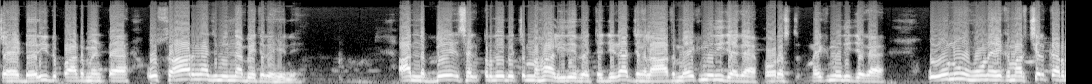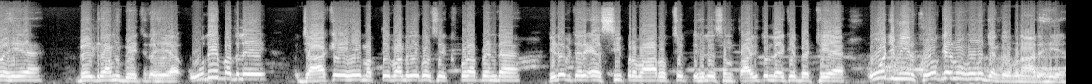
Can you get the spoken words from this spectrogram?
ਚਾਹੇ ਡੇਅਰੀ ਡਿਪਾਰਟਮੈਂਟ ਹੈ ਉਹ ਸਾਰੀਆਂ ਜ਼ਮੀਨਾਂ ਵੇਚ ਰਹੇ ਨੇ। ਆ 90 ਸੈਕਟਰ ਦੇ ਵਿੱਚ ਮਹਾਲੀ ਦੇ ਵਿੱਚ, ਜਿਹੜਾ ਜੰਗਲਾਤ ਮਹਿਕਮੇ ਦੀ ਜਗ੍ਹਾ ਹੈ ਫੋਰੈਸਟ ਮਹਿਕਮੇ ਦੀ ਜਗ੍ਹਾ ਉਹਨੂੰ ਹੁਣ ਇਹ ਕਮਰਸ਼ੀਅਲ ਕਰ ਰਹੇ ਆ ਬਿਲਡਰਾਂ ਨੂੰ ਵੇਚ ਰਹੇ ਆ। ਉਹਦੇ ਬਦਲੇ ਜਾ ਕੇ ਇਹ ਮੱਤੇਵੜ ਦੇ ਕੋਲ ਸਿੱਖਪੁਰਾ ਪਿੰਡ ਹੈ, ਜਿਹੜੇ ਵਿਚਾਰੇ ਐਸਸੀ ਪਰਿਵਾਰ ਉੱਥੇ ਪਿਛਲੇ 47 ਤੋਂ ਲੈ ਕੇ ਬੈਠੇ ਆ, ਉਹ ਜ਼ਮੀਨ ਖੋ ਕੇ ਉਹਨੂੰ ਜੰਗਲ ਬਣਾ ਰਹੇ ਆ।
